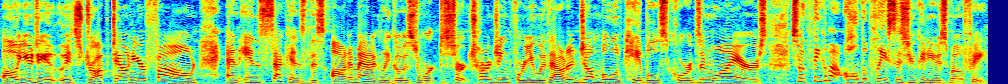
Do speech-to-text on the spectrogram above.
All you do is drop down your phone and in seconds, this automatically goes to work to start charging for you without a jumble of cables cables, cords, and wires. So think about all the places you can use Mophie.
